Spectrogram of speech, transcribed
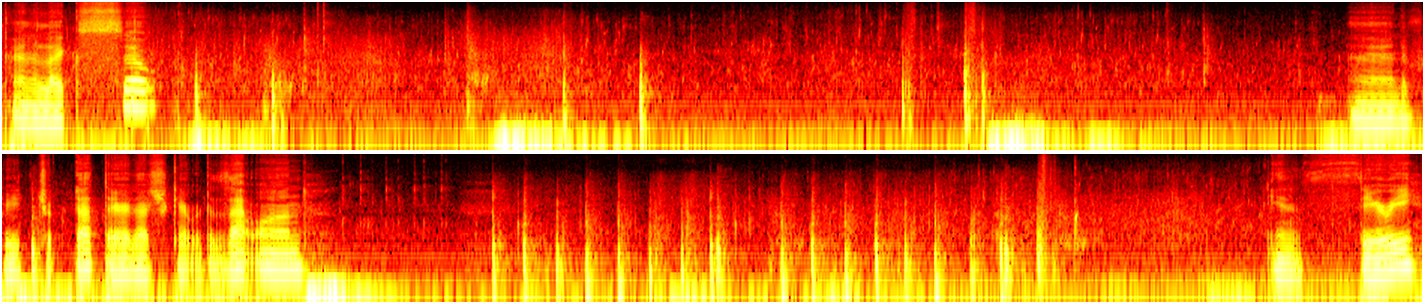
Kind of like so. And if we chuck that there, that should get rid of that one. In theory.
